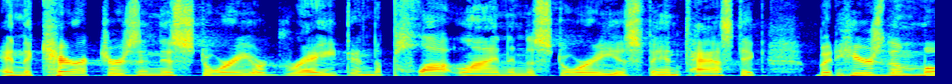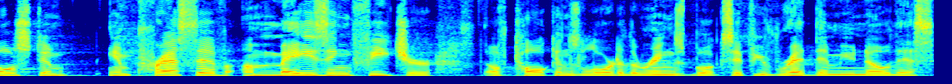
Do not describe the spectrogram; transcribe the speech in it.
And the characters in this story are great, and the plot line in the story is fantastic. But here's the most important impressive, amazing feature of Tolkien's Lord of the Rings books. If you've read them, you know this.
